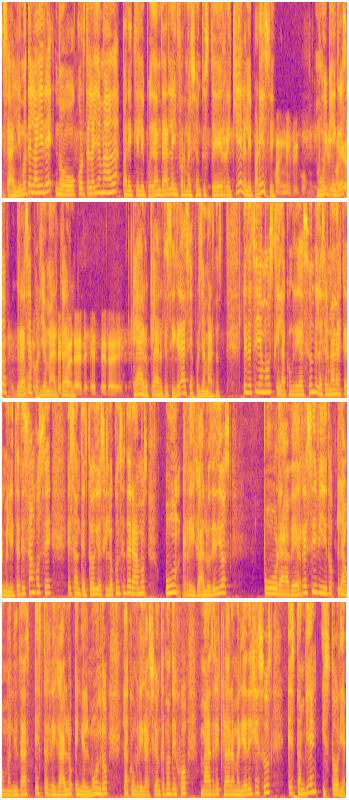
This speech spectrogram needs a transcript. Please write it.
salimos del aire, no corte la llamada para que le puedan dar la información que usted requiere, ¿le parece? Magnífico. Muy bien, gracias, gracias, por llamar, claro. Esperaré, Claro, claro que sí, gracias por llamarnos. Les decíamos que la congregación de las hermanas carmelitas de San José es ante todo, y así lo consideramos, un regalo de Dios por haber recibido la humanidad este regalo en el mundo. La congregación que nos dejó Madre Clara María de Jesús es también historia.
